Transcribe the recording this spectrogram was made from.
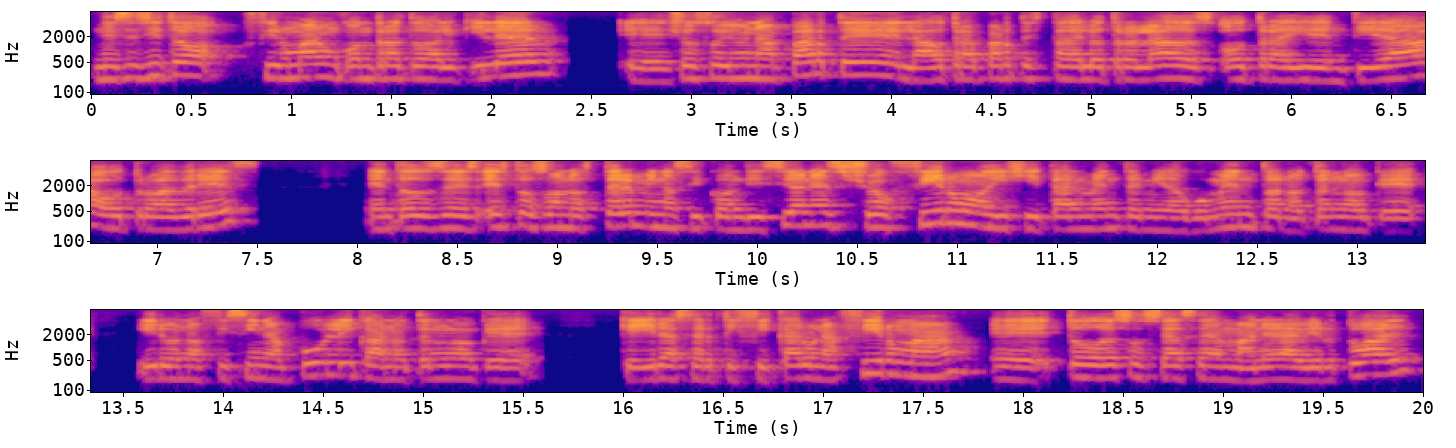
necesito firmar un contrato de alquiler, eh, yo soy una parte, la otra parte está del otro lado, es otra identidad, otro adres. Entonces, estos son los términos y condiciones. Yo firmo digitalmente mi documento, no tengo que ir a una oficina pública, no tengo que, ir a certificar una firma, eh, todo eso se hace de manera virtual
